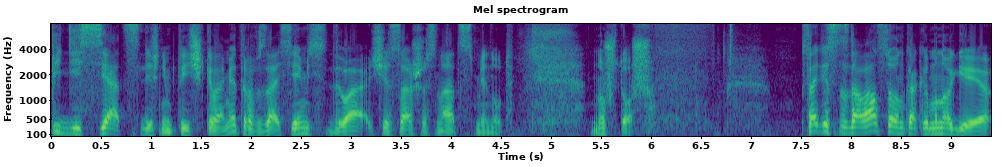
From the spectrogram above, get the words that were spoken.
50 с лишним тысяч километров за 72 часа 16 минут. Ну что ж. Кстати, создавался он, как и многие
